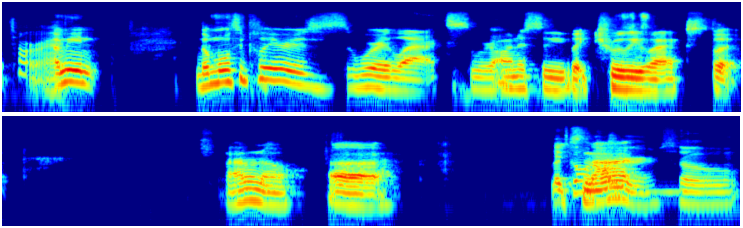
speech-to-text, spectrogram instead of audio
It's all right. I mean, the multiplayer is where it lacks. Where honestly, like, truly lacks. But I don't know. Uh, let's it's not. order. So,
